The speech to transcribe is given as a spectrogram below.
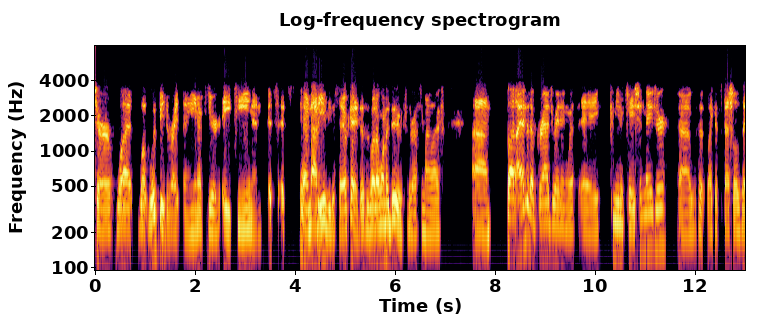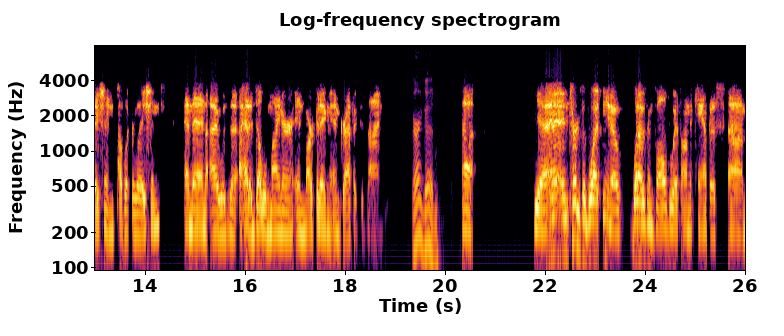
sure what what would be the right thing. You know, because you're 18 and it's it's you know not easy to say, okay, this is what I want to do for the rest of my life. Um, but I ended up graduating with a communication major, uh, with a, like a specialization in public relations, and then I was a, I had a double minor in marketing and graphic design. Very good. Uh, yeah, and in terms of what you know, what I was involved with on the campus, um,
